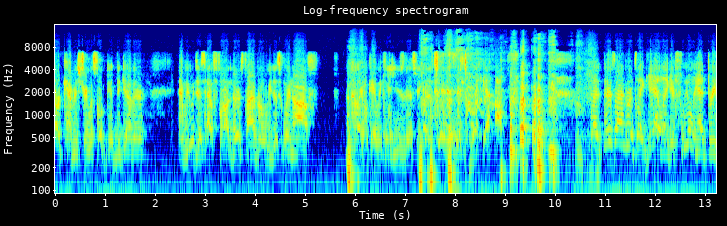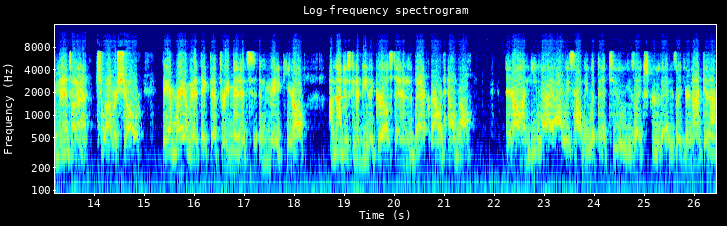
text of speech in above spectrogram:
our chemistry was so good together. And we would just have fun. There was times where we just went off. And they're like, okay, we can't use this because it's way off. but there's times where it's like, yeah, like if we only had three minutes on a two hour show, damn right I'm going to take that three minutes and make, you know, I'm not just going to be the girl standing in the background. Hell no. You know, and EY always helped me with that too. He's like, screw that. He's like, you're not going to,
